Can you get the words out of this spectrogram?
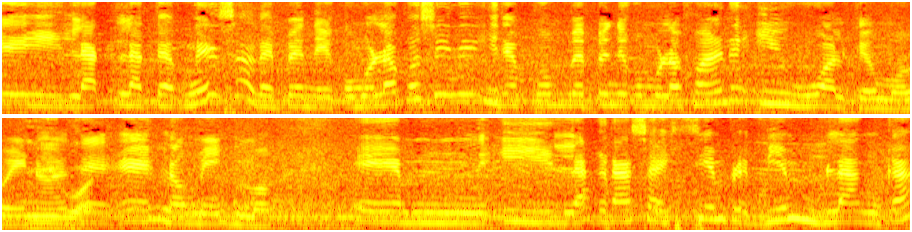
y la, la terneza depende de cómo la cocine y depende de cómo la faene, igual que un bovino, Igual. es, es lo mismo. Eh, y la grasa es siempre bien blanca,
